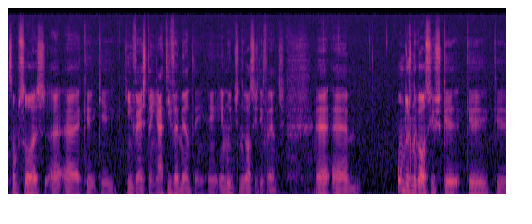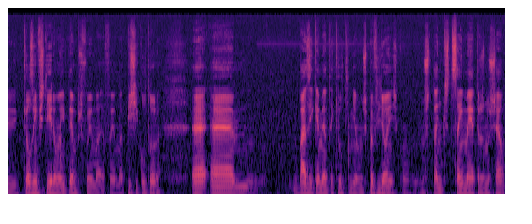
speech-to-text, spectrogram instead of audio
são pessoas uh, uh, que, que, que, investem ativamente em, em, em muitos negócios diferentes. Uh, um, um dos negócios que, que, que, que, eles investiram em tempos foi uma, foi uma piscicultura. Uh, um, basicamente aquilo tinha uns pavilhões com uns tanques de 100 metros no chão uh,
